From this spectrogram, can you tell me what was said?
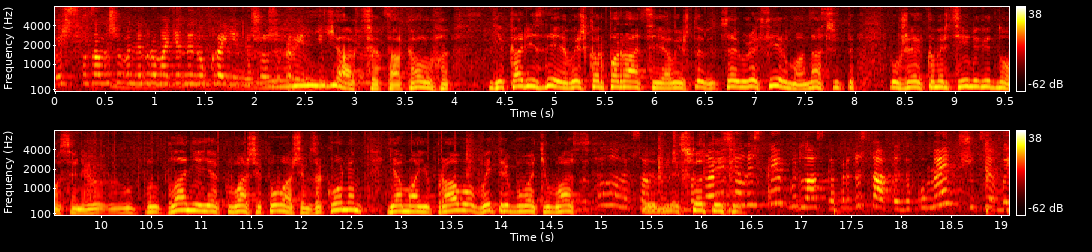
Ви ж сказали, що ви не громадянин України. Що ж гривні? Як це так? А яка різниця? Ви ж корпорація, ви ж це вже фірма, нас вже комерційні відносини. В плані, як ваші по вашим законам, я маю право витребувати у вас. Микола Олександрович, 100 бажаєте тисяч. листи, будь ласка, предоставте документ, що це ви,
